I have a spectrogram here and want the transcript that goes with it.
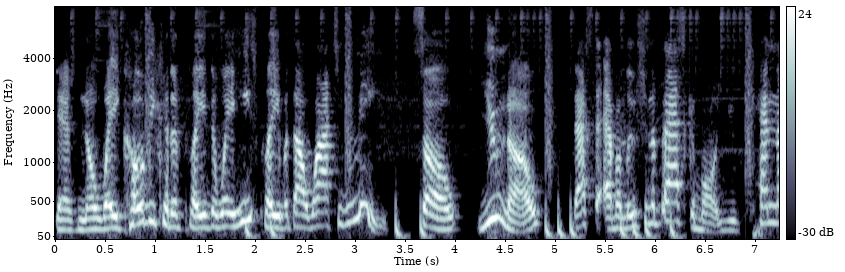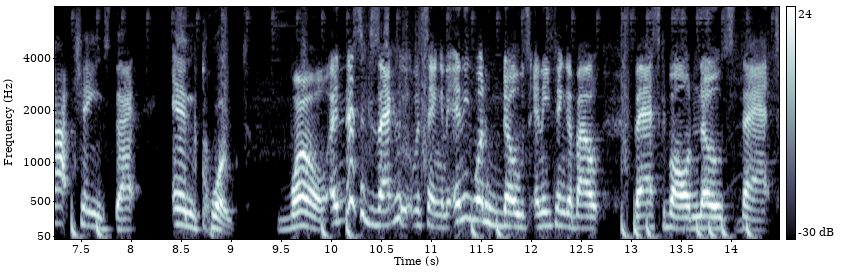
There's no way Kobe could have played the way he's played without watching me. So, you know, that's the evolution of basketball. You cannot change that. End quote. Whoa. And that's exactly what we're saying. And anyone who knows anything about basketball knows that.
